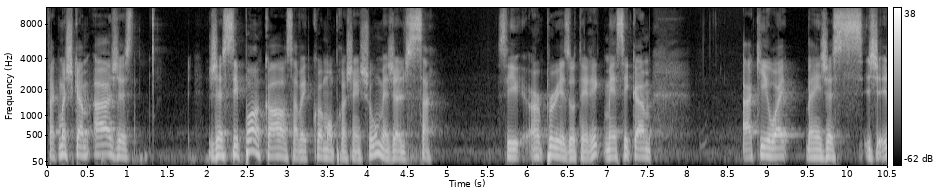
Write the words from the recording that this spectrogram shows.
Fait que moi, je suis comme, ah, je, je sais pas encore ça va être quoi mon prochain show, mais je le sens. C'est un peu ésotérique, mais c'est comme, OK, ouais, ben, je, je,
